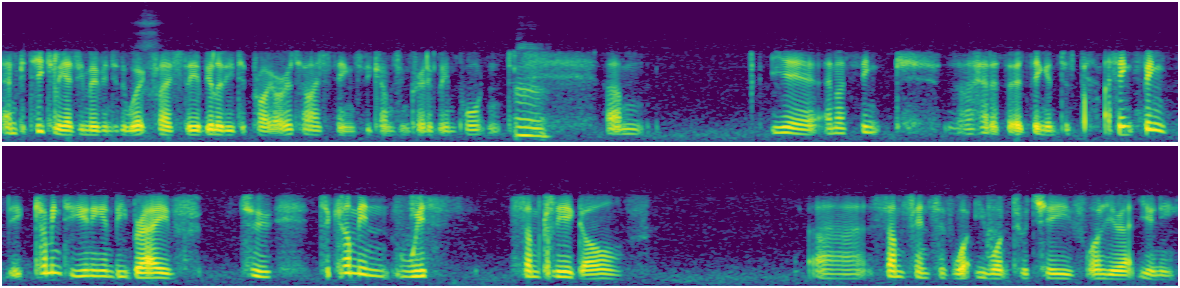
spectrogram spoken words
and particularly as you move into the workplace, the ability to prioritise things becomes incredibly important. Mm. Um, yeah, and I think I had a third thing. It just I think being coming to uni and be brave to to come in with some clear goals, uh, some sense of what you want to achieve while you're at uni,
